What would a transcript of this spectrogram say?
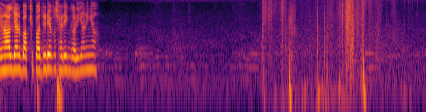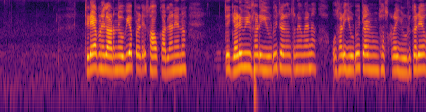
ਤੇ ਨਾਲ ਜਾਣ ਬਾਕੀ ਪਾ ਜਿਹੜੀ ਆਪਾਂ ਸੈਟਿੰਗ ਕਰੀ ਜਾਣੀ ਆ। ਜਿਹੜੇ ਆਪਣੇ ਲੜ ਨੇ ਉਹ ਵੀ ਆਪਾਂ ਜਿਹੜੇ ਸਾਫ਼ ਕਰ ਲੈਣੇ ਹਨ ਤੇ ਜਿਹੜੇ ਵੀ ਸਾਡੇ YouTube ਚੈਨਲ ਤੋਂ ਨਵੇਂ ਹਨ ਉਹ ਸਾਡੇ YouTube ਚੈਨਲ ਨੂੰ ਸਬਸਕ੍ਰਾਈਬ ਜ਼ਰੂਰ ਕਰਿਓ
